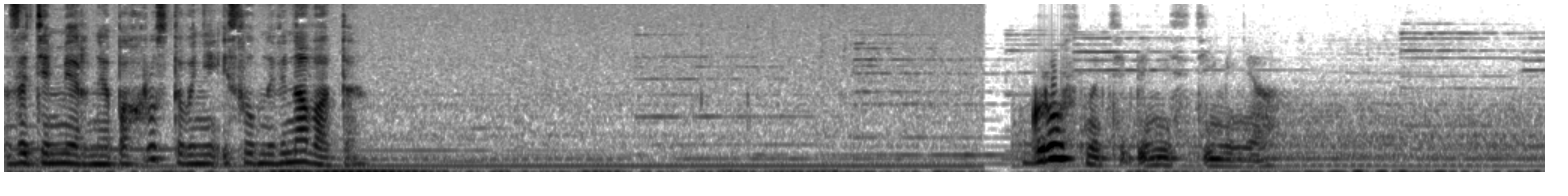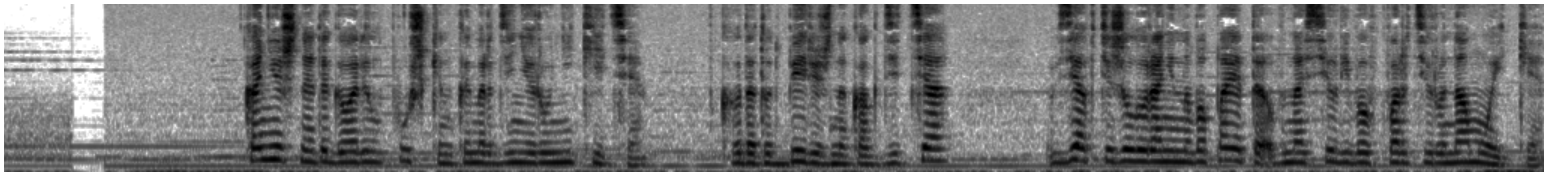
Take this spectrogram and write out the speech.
Затем мерное похрустывание и словно виновато – грустно тебе нести меня. Конечно, это говорил Пушкин камердинеру Никите, когда тот бережно, как дитя, взяв тяжело раненого поэта, вносил его в квартиру на мойке.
